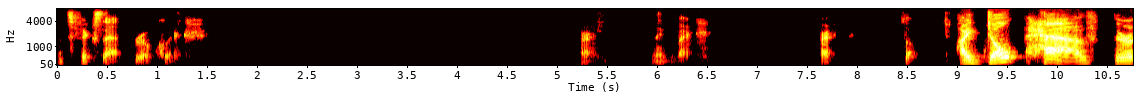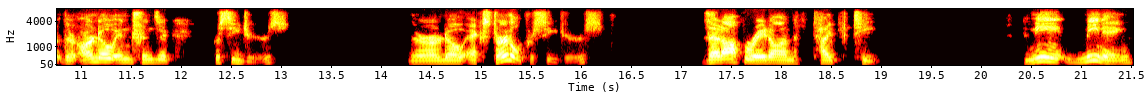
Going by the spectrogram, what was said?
Let's fix that real quick. All right, then go back. All right, so I don't have, there, there are no intrinsic procedures. There are no external procedures that operate on type T. Me, meaning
